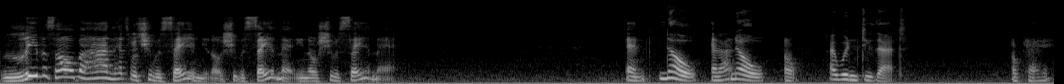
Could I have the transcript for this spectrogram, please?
leave us all behind? That's what she was saying. You know, she was saying that. You know, she was saying that. And no, and I no. Oh, I wouldn't do that. okay.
